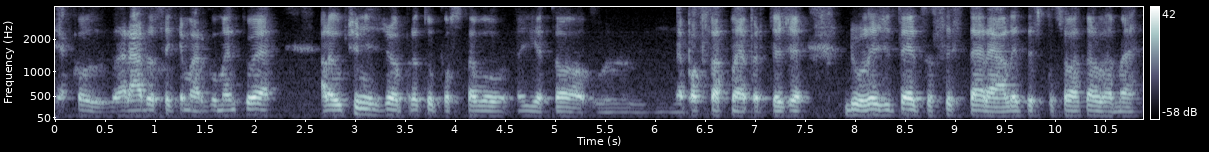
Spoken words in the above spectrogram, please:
jako rádo se těm argumentuje, ale upřímně, že pro tu postavu je to nepodstatné, protože důležité je, co si z té reality spisovatel veme.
